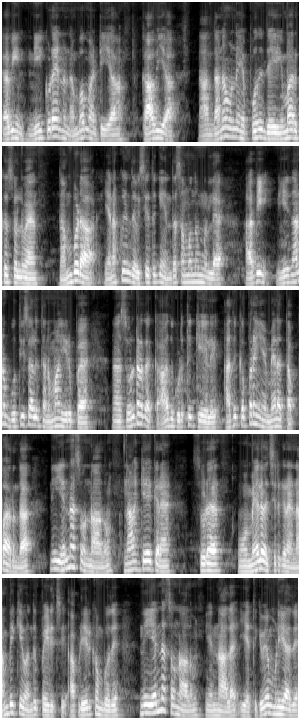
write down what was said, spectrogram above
கவின் நீ கூட என்னை நம்ப மாட்டியா? காவியா நான் தானே உன்னை எப்போதும் தைரியமாக இருக்க சொல்லுவேன். நம்புடா எனக்கும் இந்த விஷயத்துக்கு எந்த சம்மந்தமும் இல்லை. அபி நீ தானே புத்திசாலித்தனமாக இருப்ப. நான் சொல்கிறத காது கொடுத்து கேளு. அதுக்கப்புறம் என் மேலே தப்பாக இருந்தா நீ என்ன சொன்னாலும் நான் கேட்குறேன் சுடர் உன் மேலே வச்சிருக்கிற நம்பிக்கை வந்து போயிடுச்சு. அப்படி இருக்கும்போது நீ என்ன சொன்னாலும் என்னால் ஏற்றுக்கவே முடியாது.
